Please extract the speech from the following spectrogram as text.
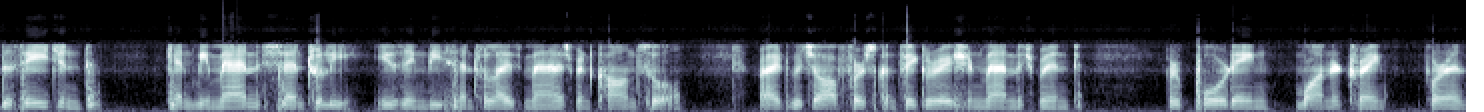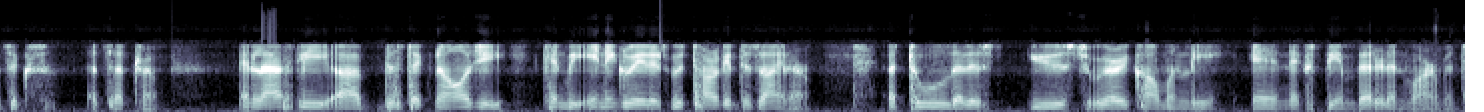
this agent can be managed centrally using the centralized management console, right, which offers configuration management, reporting, monitoring, forensics, etc. And lastly, uh, this technology can be integrated with Target Designer, a tool that is used very commonly in XP embedded environments.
